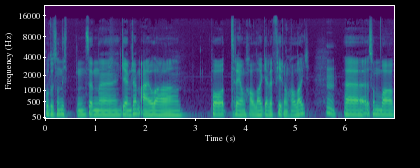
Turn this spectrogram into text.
2019 sin uh, Game Jam, er jo da på tre og en halv dag, eller fire og en halv dag. Mm. eh, som var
